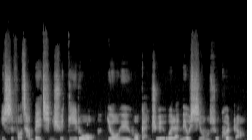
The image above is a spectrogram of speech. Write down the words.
你是否常被情绪低落、忧郁或感觉未来没有希望所困扰？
